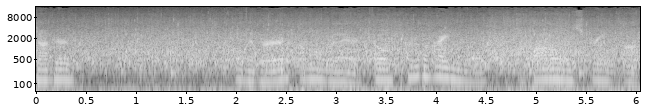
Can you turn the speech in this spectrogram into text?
ducked under in the bird, I'm over there. Go through the hiding hole, follow the stream up.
